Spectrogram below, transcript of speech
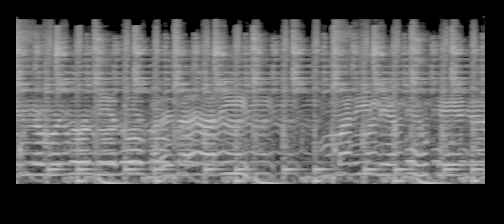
પૂનમનો મેરો ભરનારી મારી લેબુ ઉઠે ના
